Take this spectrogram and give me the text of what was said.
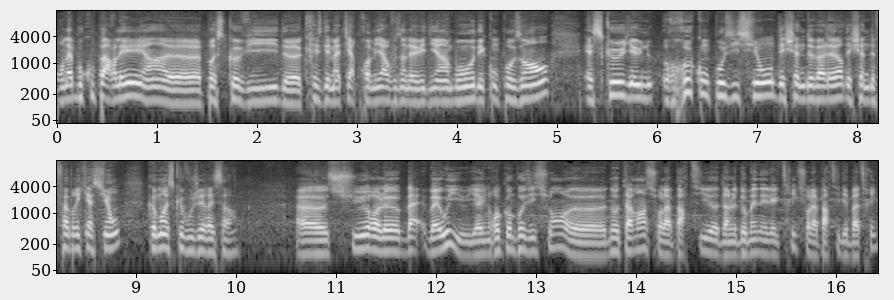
on a beaucoup parlé, hein, euh, post-Covid, euh, crise des matières premières, vous en avez dit un mot, des composants. Est-ce qu'il y a une recomposition des chaînes de valeur, des chaînes de fabrication? Comment est-ce que vous gérez ça? Euh, sur le, bah, bah oui, il y a une recomposition, notamment sur la partie dans le domaine électrique, sur la partie des batteries.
